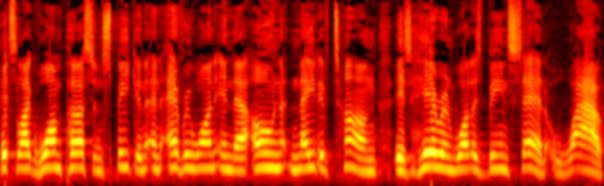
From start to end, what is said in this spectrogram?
it's like one person speaking and everyone in their own native tongue is hearing what is being said. Wow.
